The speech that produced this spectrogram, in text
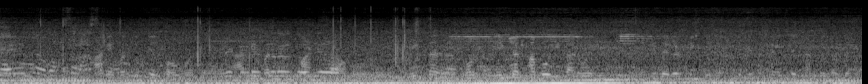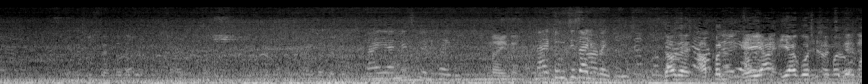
पण तुमचेच भाऊ बनलो आम्ही पण माणसं आहोत एकदा नाही, एकदा थांबवली कारवाई त्यांनी दगड फेक केलं त्यांनी सांगितलं शांत झालं त्यांनी दुसऱ्यांदा दगड नाही यांनीच केली पाहिजे नाही नाही. नाही तुमची झाली पाहिजे. जाऊ दे आपण या या गोष्टीमध्ये मी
